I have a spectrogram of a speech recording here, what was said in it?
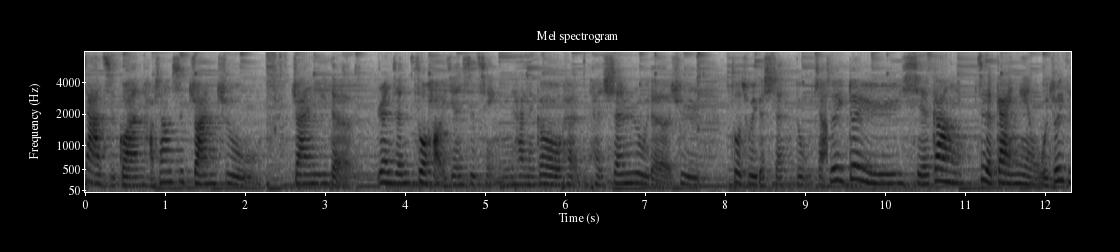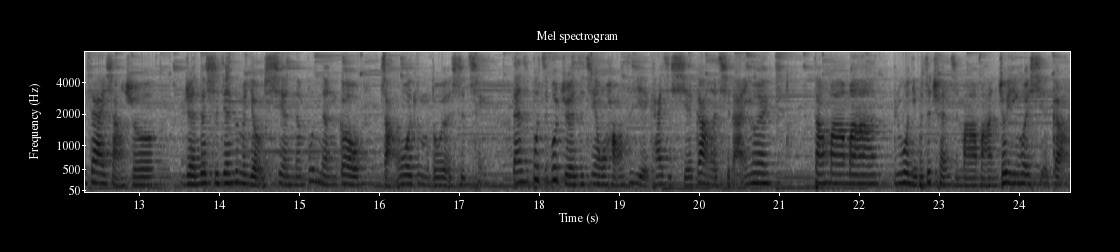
价值观好像是专注、专一的、认真做好一件事情，你才能够很很深入的去做出一个深度这样。所以对于斜杠这个概念，我就一直在想说，人的时间这么有限，能不能够掌握这么多的事情？但是不知不觉之间，我好像自己也开始斜杠了起来，因为。当妈妈，如果你不是全职妈妈，你就一定会斜杠。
